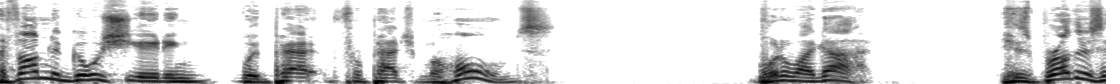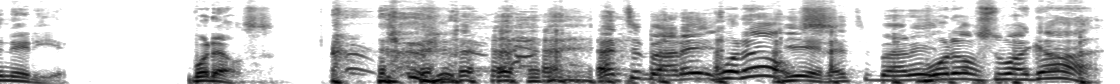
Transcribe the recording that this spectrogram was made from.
If I'm negotiating with Pat, for Patrick Mahomes, what do I got? His brother's an idiot. What else? That's about it. What else? Yeah, that's about it. What else do I got?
